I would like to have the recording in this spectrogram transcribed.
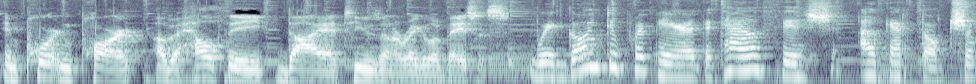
important part of a healthy diet to use on a regular basis. We're going to prepare the tile fish al cartoccio,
